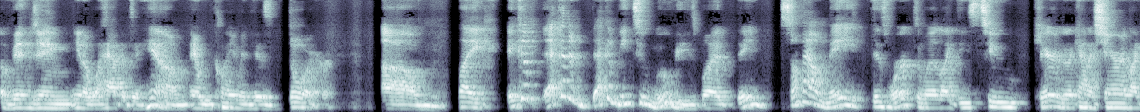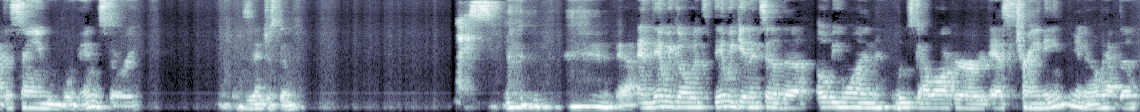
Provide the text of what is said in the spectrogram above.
avenging you know what happened to him and reclaiming his daughter. Um, like it could that could that could be two movies, but they somehow made this work to where like these two characters are kind of sharing like the same revenge story. It's interesting. Nice. yeah, and then we go with then we get into the Obi Wan Luke Skywalker esque training. You know, we have to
